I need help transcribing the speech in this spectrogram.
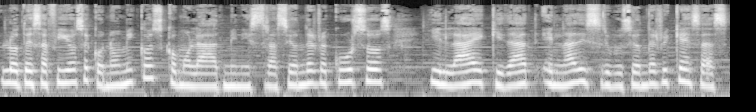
los desafíos económicos como la administración de recursos y la equidad en la distribución de riquezas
